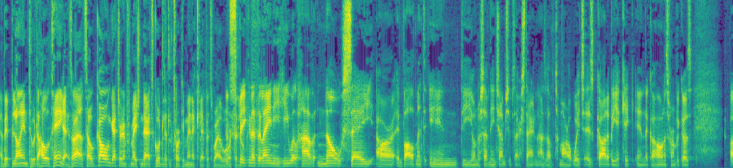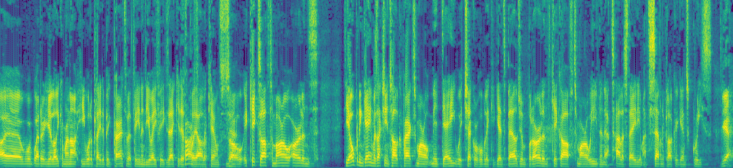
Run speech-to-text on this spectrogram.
a bit blind to the whole thing as well. So go and get your information there. It's a good little thirty-minute clip. It's well worth it. speaking of Delaney, he will have no say or involvement in the under 17 championships that are starting as of tomorrow, which has got to be a kick in the cojones for him because. Uh, whether you like him or not, he would have played a big part of it, being in the UEFA executive by all accounts. So it kicks off tomorrow. Ireland's the opening game was actually in Tolka Park tomorrow midday with Czech Republic against Belgium, but Ireland kick off tomorrow evening at Tallaght Stadium at seven o'clock against Greece. Yeah.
